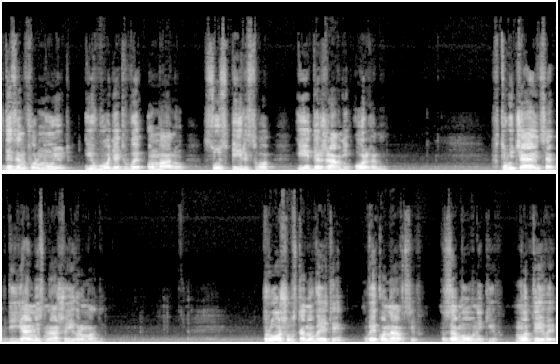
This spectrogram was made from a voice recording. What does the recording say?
дезінформують і вводять в оману суспільство і державні органи, втручаються в діяльність нашої громади. Прошу встановити виконавців, замовників, мотиви,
